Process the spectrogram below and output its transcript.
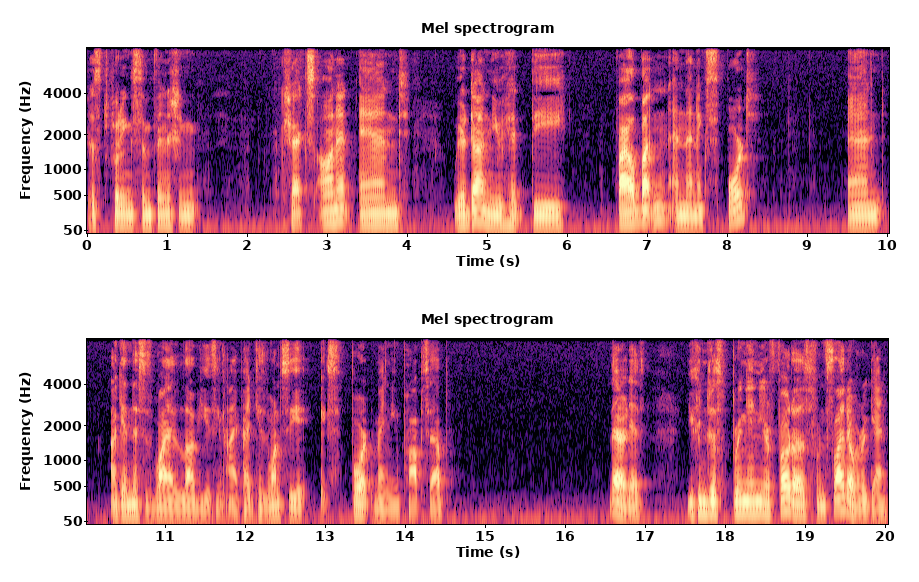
Just putting some finishing checks on it and we're done. You hit the file button and then export and again this is why I love using iPad because once the export menu pops up there it is you can just bring in your photos from slide over again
